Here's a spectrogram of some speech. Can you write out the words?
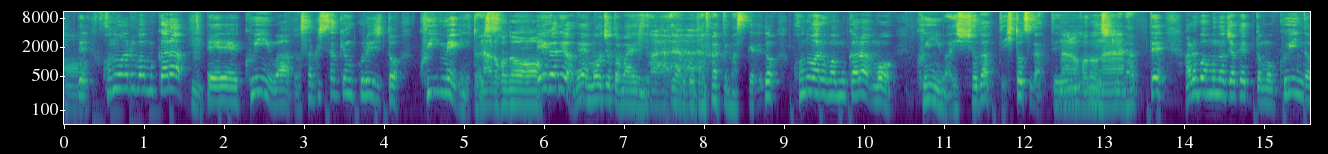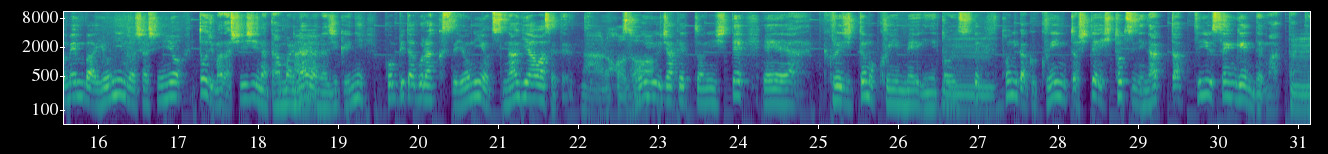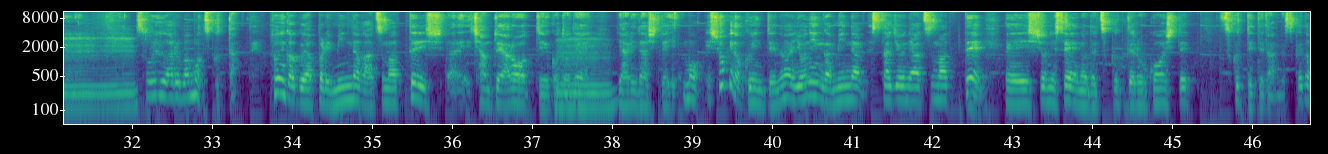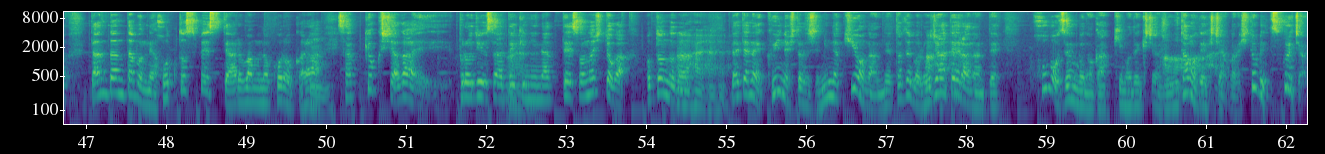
はあ。でこのアルバムから、えークイーンは作詞作曲のクレジットクイーン名義に統一なるほど。映画ではねもうちょっと前にやることになってますけれどこのアルバムからもうクイーンは一緒だって一つだっていう認識になって、アルバムのジャケットもクイーンのメンバー4人の写真を当時まだ CG なんてあんまりないような時期に、コンピュータグラックスで4人をつなぎ合わせてるなるほど。そういうジャケットにして、えークレジットもクイーン名義に統一してうん。とにかくクイーンとして一つになったっていう宣言でもあったってういうねそういうアルバムを作ったって。とにかくやっぱりみんなが集まってしちゃんとやろうっていうことでうん。やりだしてもう初期のクイーンっていうのは4人がみんなスタジオに集まって、えー一緒にせーので作って録音して作っていってたんですけどだんだん多分ね「ホットスペース」ってアルバムの頃から、うん。作曲者がえープロデューサー的になって、その人がほとんどの、大体ねクイーンの人たちみんな器用なんで例えばロジャー・テイラーなんてほぼ全部の楽器もできちゃうし歌もできちゃうから一人で作れちゃう。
